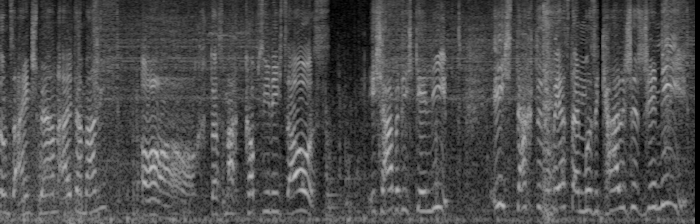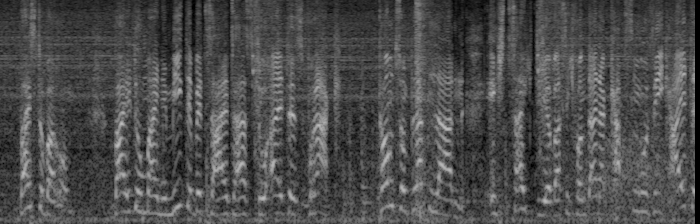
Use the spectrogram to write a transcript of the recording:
willst uns einsperren, alter Mann? Och, das macht Copsy nichts aus. Ich habe dich geliebt. Ich dachte, du wärst ein musikalisches Genie. Weißt du warum? Weil du meine Miete bezahlt hast, du altes Wrack. Komm zum Plattenladen. Ich zeig dir, was ich von deiner Kapsenmusik halte.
